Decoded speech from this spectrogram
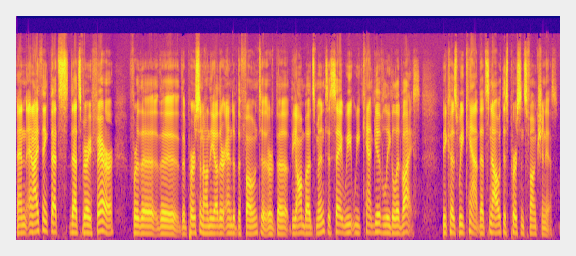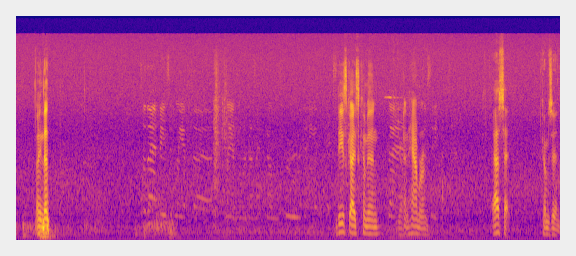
And, and I think that's, that's very fair for the, the, the person on the other end of the phone to, or the, the ombudsman to say we, we can't give legal advice because we can't. That's not what this person's function is. I mean, that, So then basically if the landlord doesn't go through with any of the fixes, these guys come in then and hammer them. the city comes in. ASET comes in.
